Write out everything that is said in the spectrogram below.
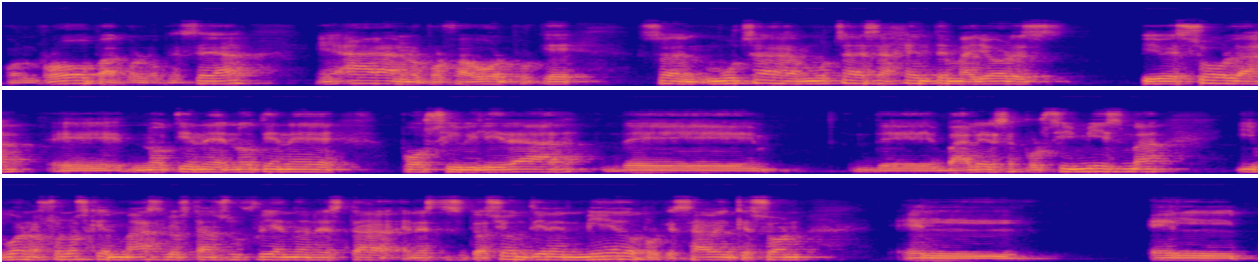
con ropa, con lo que sea, háganlo, por favor, porque mucha, mucha de esa gente mayor vive sola, no, tiene, no tiene posibilidad de, de valerse por sí misma y bueno, son los que más lo están sufriendo en esta, en esta situación. Tienen miedo porque saben que son el, el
